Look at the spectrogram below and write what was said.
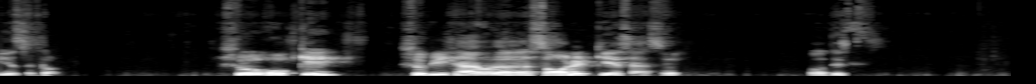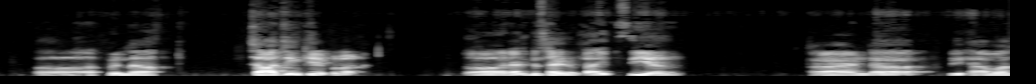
കേസ് കേട്ടോ so okay so we have a solid case as well for this പിന്നെ ചാർജിങ് കേബിൾ ആണ്. രണ്ട് സൈഡും ടൈപ്പ് സി ആണ്. ആൻഡ് വി ഹാവ് എ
